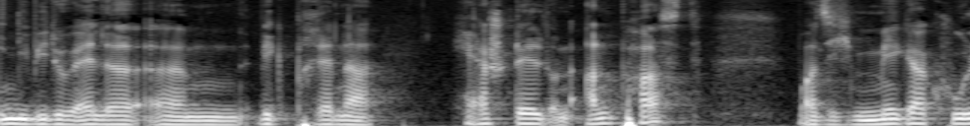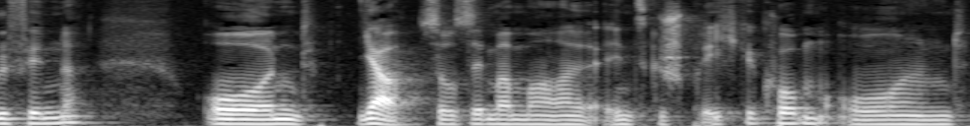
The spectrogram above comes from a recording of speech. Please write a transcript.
individuelle ähm, Wickbrenner herstellt und anpasst, was ich mega cool finde. Und ja, so sind wir mal ins Gespräch gekommen und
